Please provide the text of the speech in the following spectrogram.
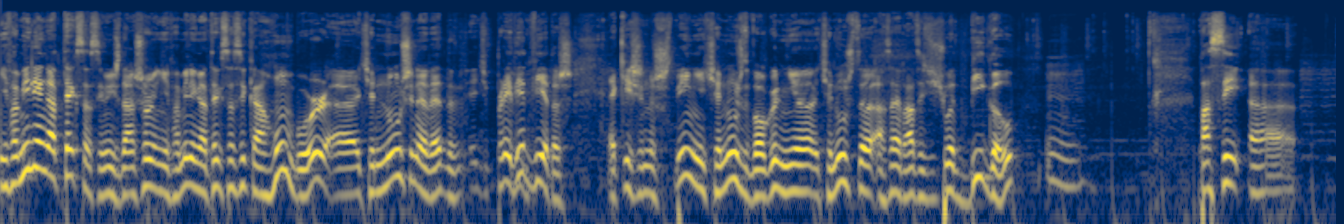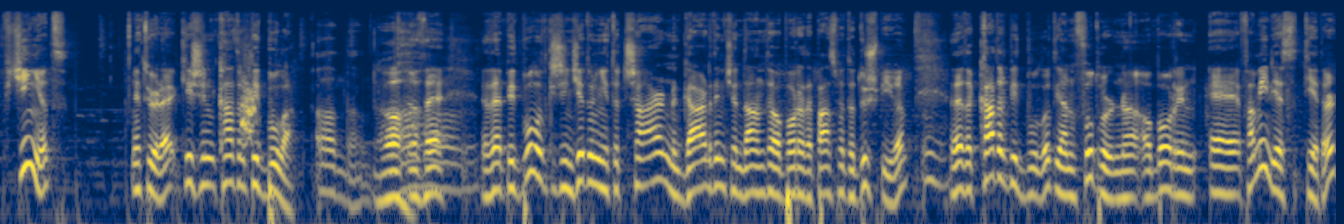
Një familje nga Texasi, miq të dashur, një familje nga Texasi ka humbur uh, qenushin e vet prej 10 vjetësh E kishin në shtëpi një qenush të vogël, një qenush të asaj race që quhet Beagle. Mm. Pasi ë uh, fqinjët e tyre kishin katër pitbulla. Oh, no. oh. Dhe dhe pitbullët kishin gjetur një të çarë në gardhin që ndante oborrat e pasme të dy shtëpive. Mm. Dhe të katër pitbullët janë futur në oborrin e familjes tjetër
